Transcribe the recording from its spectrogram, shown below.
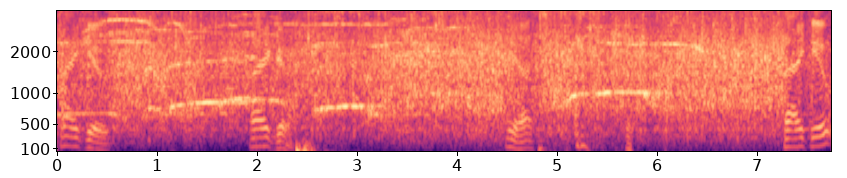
Thank you. Thank you. Yes. Thank you.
